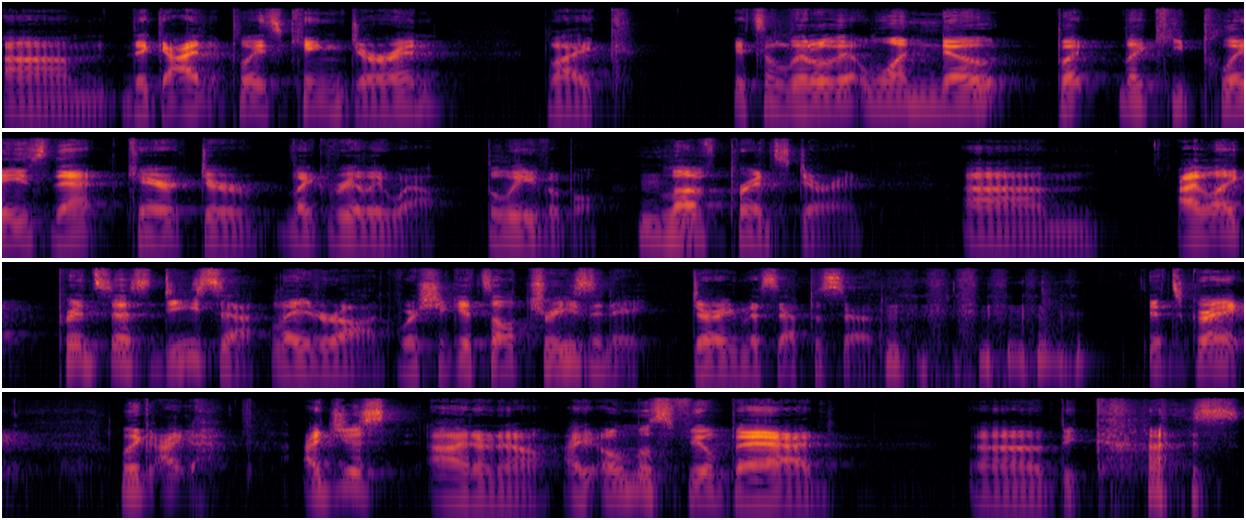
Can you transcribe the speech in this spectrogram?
Um, the guy that plays King Durin, like, it's a little bit one note, but like he plays that character like really well, believable. Love Prince Durin. Um, I like Princess Disa later on, where she gets all treasony during this episode. it's great. Like I, I just I don't know. I almost feel bad uh, because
